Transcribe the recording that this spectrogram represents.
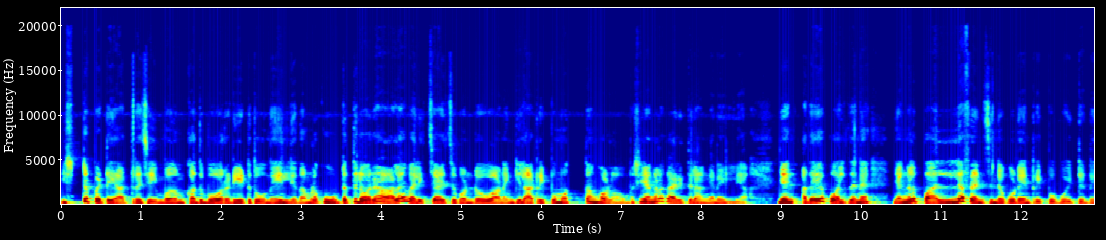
ഇഷ്ടപ്പെട്ട യാത്ര ചെയ്യുമ്പോൾ നമുക്കത് ബോറടിയായിട്ട് തോന്നുകയില്ല നമ്മളെ കൂട്ടത്തിൽ ഒരാളെ വലിച്ചയച്ച് കൊണ്ടുപോവുകയാണെങ്കിൽ ആ ട്രിപ്പ് മൊത്തം കുളമാവും പക്ഷേ ഞങ്ങളുടെ കാര്യത്തിൽ അങ്ങനെ ഇല്ല ഞാൻ അതേപോലെ തന്നെ ഞങ്ങൾ പല ഫ്രണ്ട്സിന്റെ കൂടെയും ട്രിപ്പ് പോയിട്ടുണ്ട്.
